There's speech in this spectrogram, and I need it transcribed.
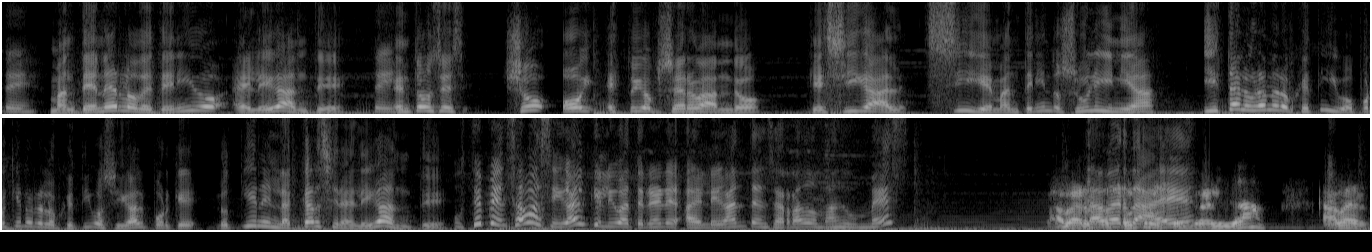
Sí, mantenerlo detenido a elegante. sí. Entonces, yo hoy estoy observando que Sigal sigue manteniendo su línea y está logrando el objetivo. ¿Por qué logra el objetivo Sigal? Porque lo tiene en la cárcel a elegante. ¿Usted pensaba, Sigal, que lo iba a tener a Elegante encerrado más de un mes? A ver, La verdad, ¿eh? en realidad, a ver,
